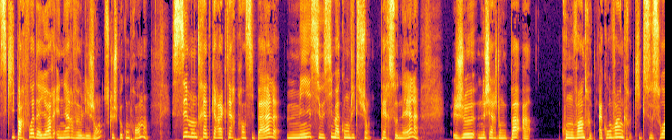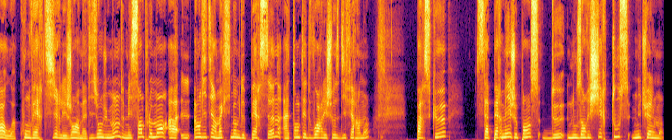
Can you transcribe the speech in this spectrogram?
Ce qui parfois d'ailleurs énerve les gens, ce que je peux comprendre. C'est mon trait de caractère principal, mais c'est aussi ma conviction personnelle. Je ne cherche donc pas à convaincre, à convaincre qui que ce soit ou à convertir les gens à ma vision du monde, mais simplement à inviter un maximum de personnes à tenter de voir les choses différemment, parce que ça permet, je pense, de nous enrichir tous mutuellement.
